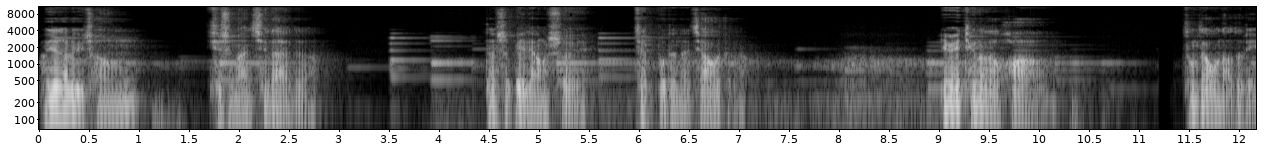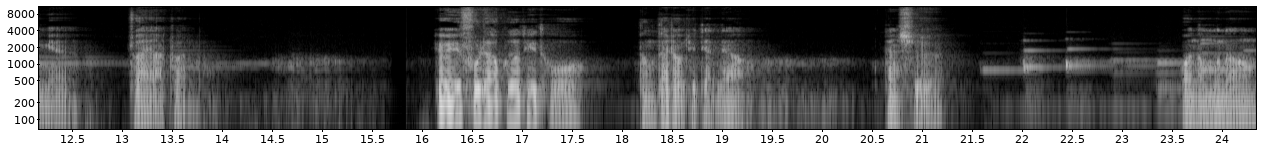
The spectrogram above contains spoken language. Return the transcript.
回家的旅程其实蛮期待的，但是被凉水在不断的浇着，因为听到的话总在我脑子里面转呀转的。有一幅辽阔的地图。等待着我去点亮，但是，我能不能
